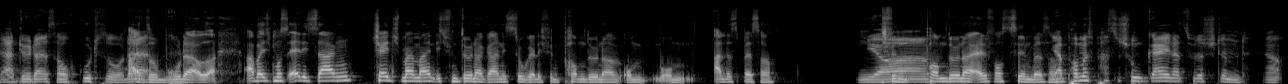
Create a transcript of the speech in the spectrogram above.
Ja, Döner ist auch gut so. Ne? Also, Bruder, also, aber ich muss ehrlich sagen, change my mind, ich finde Döner gar nicht so geil. Ich finde Pommdöner um, um alles besser. ja. Ich finde Pommdöner 11 aus 10 besser. Ja, Pommes passen schon geil dazu, das stimmt. Ja.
